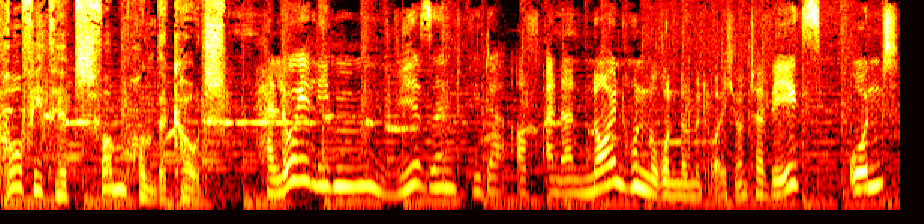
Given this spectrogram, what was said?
Profi-Tipps vom Hundecoach. Hallo ihr Lieben, wir sind wieder auf einer neuen Hunderunde mit euch unterwegs. Und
